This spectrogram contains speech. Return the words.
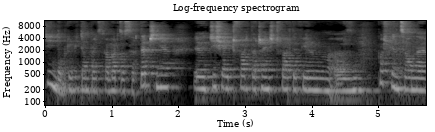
Dzień dobry, witam Państwa bardzo serdecznie. Y, Dzisiaj czwarta część, czwarty film y, poświęcony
